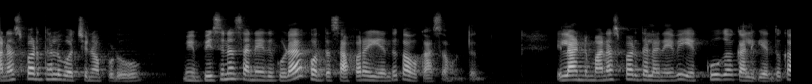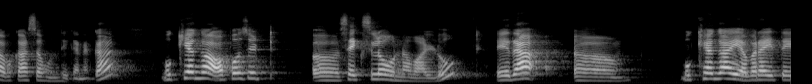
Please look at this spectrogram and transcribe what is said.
మనస్పర్ధలు వచ్చినప్పుడు మీ బిజినెస్ అనేది కూడా కొంత సఫర్ అయ్యేందుకు అవకాశం ఉంటుంది. ఇలాంటి మనస్పర్ధలు అనేవి ఎక్కువగా కలిగేందుకు అవకాశం ఉంది కనుక ముఖ్యంగా ఆపోజిట్ సెక్స్లో ఉన్న వాళ్ళు లేదా ముఖ్యంగా ఎవరైతే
